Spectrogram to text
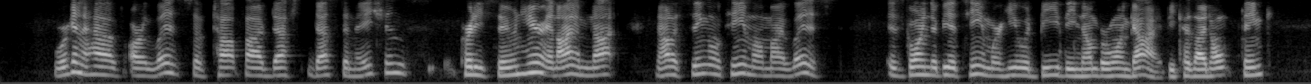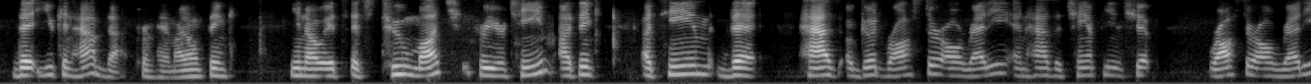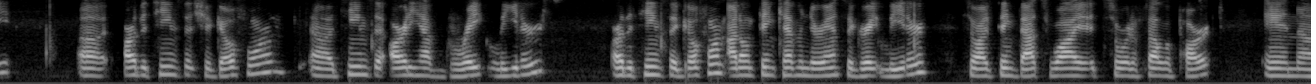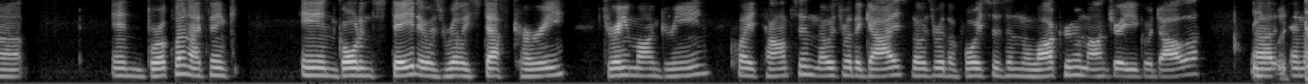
we're going to have our list of top five def- destinations pretty soon here and i am not not a single team on my list is going to be a team where he would be the number one guy because i don't think that you can have that from him. I don't think you know it's it's too much for your team. I think a team that has a good roster already and has a championship roster already uh, are the teams that should go for him uh, teams that already have great leaders are the teams that go for him. I don't think Kevin Durant's a great leader, so I think that's why it sort of fell apart in uh, in Brooklyn. I think in Golden State it was really Steph Curry, Draymond Green, Klay Thompson. Those were the guys. Those were the voices in the locker room. Andre Iguodala. Uh, and,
